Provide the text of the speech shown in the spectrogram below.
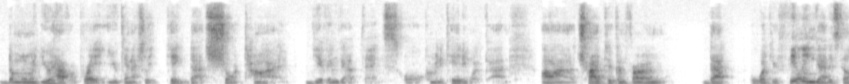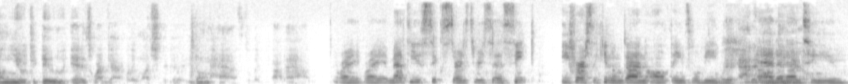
The moment you have a break, you can actually take that short time giving God thanks or communicating with God. Uh, try to confirm that what you're feeling God is telling you to do is what God really wants you to do. You don't have to leave God out. right, right. Matthew six thirty three says, "Seek ye first the kingdom of God, and all things will be We're added added unto you. you."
